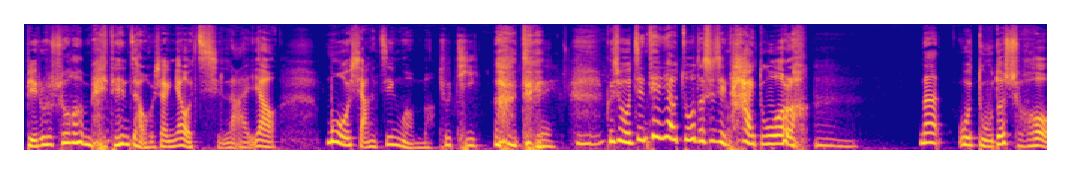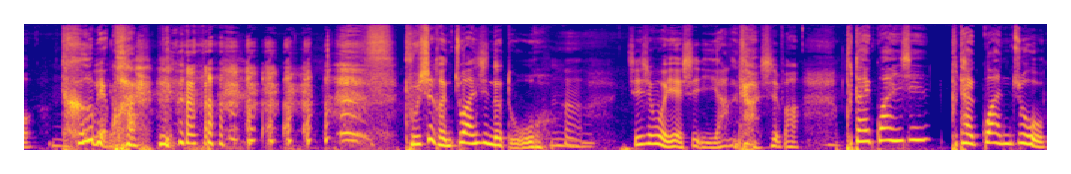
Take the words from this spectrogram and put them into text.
比如说每天早上要起来要默想经文嘛，出题，对。可是我今天要做的事情太多了，嗯，那我读的时候、特别快，不是很专心的读。嗯其实我也是一样的，是吧？不太关心，不太关注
